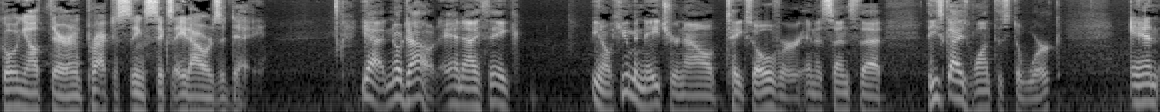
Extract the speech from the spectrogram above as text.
going out there and practicing 6-8 hours a day. Yeah, no doubt. And I think, you know, human nature now takes over in a sense that these guys want this to work and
